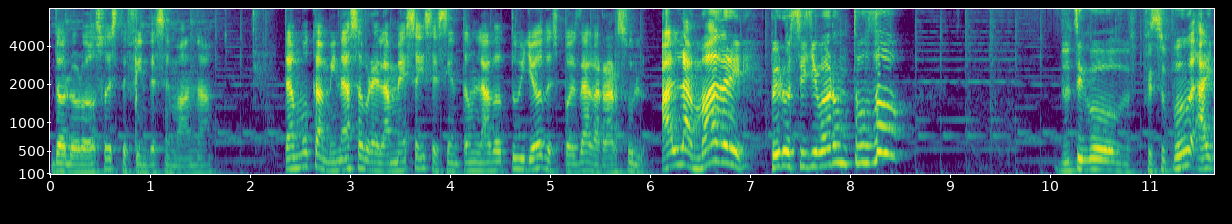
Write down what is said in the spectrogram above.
doloroso este fin de semana. Tamu camina sobre la mesa y se sienta a un lado tuyo después de agarrar su... ¡A la madre! ¡Pero se llevaron todo! Yo digo, pues supongo... Ay,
